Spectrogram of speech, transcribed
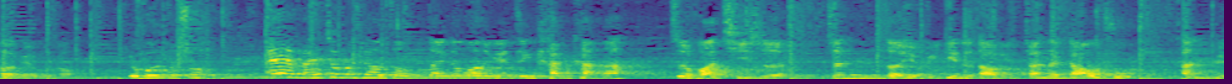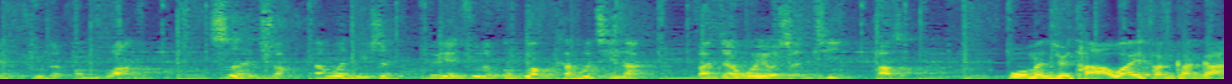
特别不同。有朋友说，哎，来这么高，怎么不带个望远镜看看呢？这话其实真的有一定的道理。站在高处看远处的风光是很爽，但问题是最远处的风光看不清啊。反正我有神器，怕什么？我们去塔外层看看。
